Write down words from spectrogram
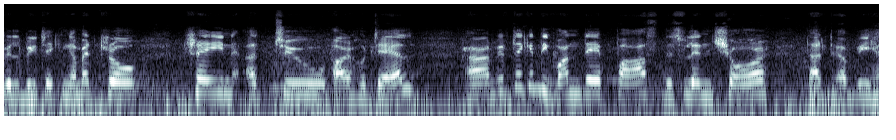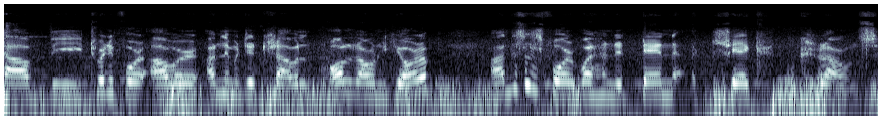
we'll be taking a metro train to our hotel. And we've taken the one day pass. This will ensure that uh, we have the 24 hour unlimited travel all around Europe. And this is for 110 Czech crowns.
